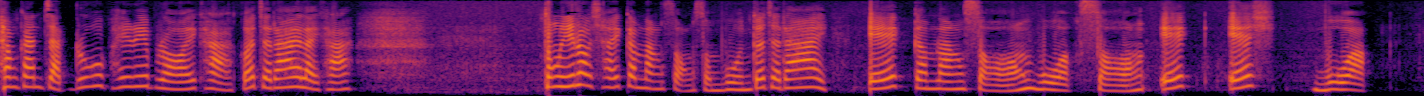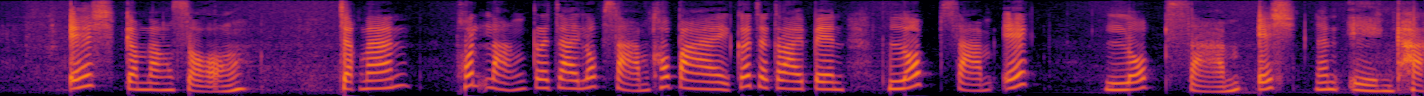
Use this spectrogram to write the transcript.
ทำการจัดรูปให้เรียบร้อยค่ะ ก็จะได้อะไรคะ ตรงนี้เราใช้กำลังสองสมบูรณ์ก็จะได้ x กำลังสองบวก 2 x h บวก h กำลังสอง จากนั้น พจน์หลังกระจายลบ 3 เข้าไป ก็จะกลายเป็นลบ 3x ลบ 3h นั่นเองค่ะ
